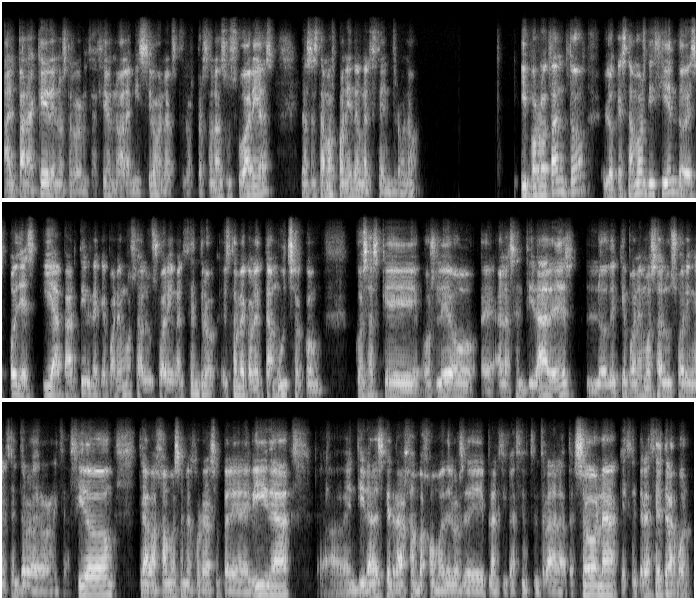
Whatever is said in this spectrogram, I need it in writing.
al para qué de nuestra organización, ¿no? a la misión, a nuestras personas usuarias, las estamos poniendo en el centro. ¿no? Y por lo tanto, lo que estamos diciendo es, oye, y a partir de que ponemos al usuario en el centro, esto me conecta mucho con cosas que os leo eh, a las entidades, lo de que ponemos al usuario en el centro de la organización, trabajamos en mejorar su calidad de vida, entidades que trabajan bajo modelos de planificación centrada a la persona, etcétera, etcétera. Bueno,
